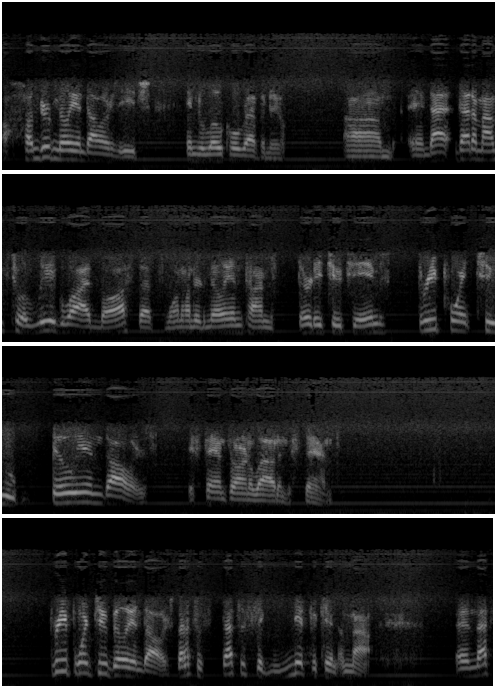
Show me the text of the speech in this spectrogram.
$100 million each in local revenue. Um, and that, that amounts to a league-wide loss. That's 100 million times 32 teams, $3.2 billion if fans aren't allowed in the stands. $3.2 billion. That's a, that's a significant amount. And that's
